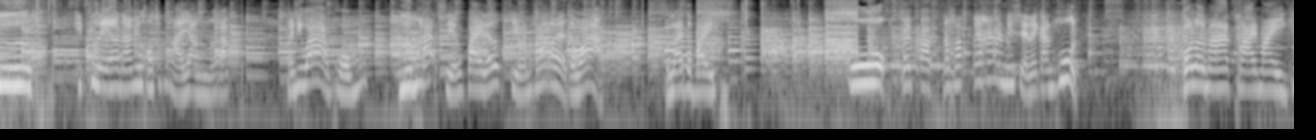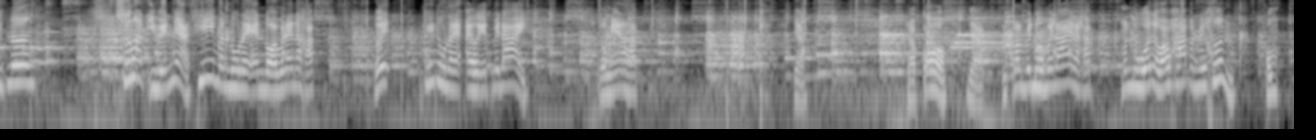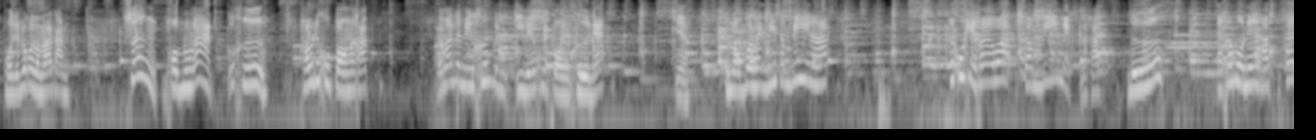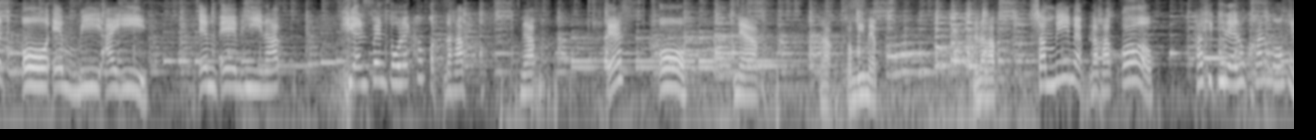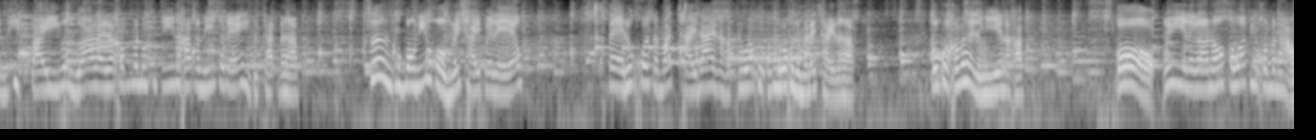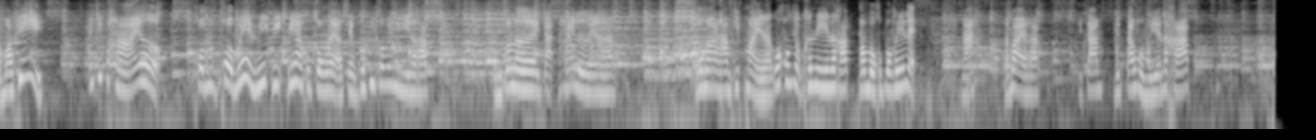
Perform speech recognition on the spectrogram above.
คือคลิปที่แล้วนะมีความชิบหายอย่างหนึงนะครับในที่ว่าผมลืมพักเสียงไปแล้วเสียงมันพักแล้วแหละแต่ว่า มันไล่ต่อไป กูไปปรับนะครับ ไม่ให้มันมีเสียงในการพูด ก็เลยมาถ่ายใหม่คลิปนึง ซึ่งรหัสอีเวนต์เนี่ย ที่มันดูใน Android ไม่ได้นะครับ เฮ้ย ที่ดูใน iOS ไม่ได้ ตรงนี้นะครับ เนี่ย ครับก็เนี่ยมันไปดูไม่ได้นะครับ มันดูแต่ว่าภาพมันไม่ขึ้น ผมผมจะไม่กดตรงนั้นแล้วกัน ซึ่งผมรู้รหัสก็คือเขาไม่ได้คูปองนะครับแล้วมันจะมีขึ้นเป็นอีเวนต์คูปองคืนเนี้ยเนี่ยฉลองเปิดแผ่นที่ซัมบี้นะครับให้คุณเขียนเข้าว่าซัมบี้แมปนะครับ หรือไอ้ข้างบนนี้นะครับ Z O M B I E M A P นะครับ เขียนเป็นตัวเล็กทั้งหมดนะครับ นะครับ S O เนี่ยครับนะครับซัมบี้แมปเนี่ยนะครับซัมบี้แมปนะครับก็ถ้าคลิปที่แล้วลูกค้ามองเห็นผิดไปหรืออะไรนะครับ มาดูคลิปนี้นะครับ ตอนนี้แสดงเห็นชัดๆนะครับ ซึ่งคูปองนี้ผมได้ใช้ไปแล้ว แต่ทุกคนสามารถใช้ได้นะครับ ถ้าว่าคุณถ้าว่าคุณยังไม่ได้ใช้นะครับก็กดเข้าไปใส่อย่างนี้นะครับ ก็ไม่มีอะไรกันแล้วเนาะเพราะว่ามีคนมาถามว่าพี่ไอชิบหายเหอะ ผมผมไม่เห็นมีมีมีหาคูปองเลยอะเสียงพูดพี่ก็ไม่มีนะครับ ผมก็เลยจัดให้เลยนะครับก็มาทำคลิปใหม่นะก็คงจบแค่นี้นะครับ มาบอกคูปองแค่นี้แหละนะบ๊ายบายครับติดตามติดตามผมเยอะนะครับ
